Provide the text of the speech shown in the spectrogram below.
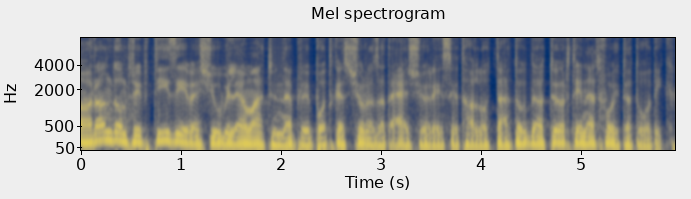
A Random Trip 10 éves jubileumát ünneplő podcast sorozat első részét hallottátok, de a történet folytatódik.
